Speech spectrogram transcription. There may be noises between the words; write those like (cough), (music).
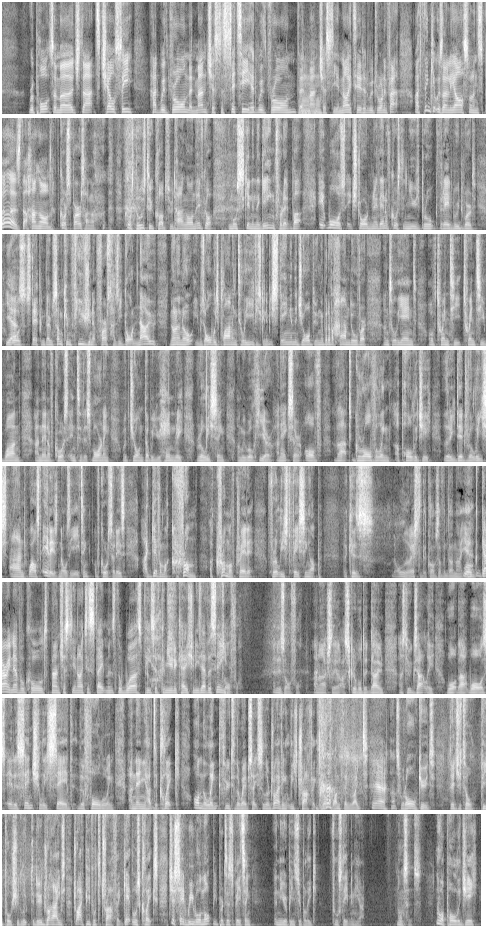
reports emerged that Chelsea had withdrawn, then Manchester City had withdrawn, then mm-hmm. Manchester United had withdrawn. In fact, I think it was only Arsenal and Spurs that hung on. Of course, Spurs hung on. (laughs) of course, those two clubs would hang on. They've got the most skin in the game for it. But it was extraordinary. Then, of course, the news broke that Ed Woodward Yeah. was stepping down. Some confusion at first. Has he gone now? No, no, no. He was always planning to leave. He's going to be staying in the job, doing a bit of a handover until the end of 2021. And then, of course, into this morning with John W. Henry releasing, and we will hear an excerpt of that grovelling apology that he did release. And whilst it is nauseating, of course it is, I'd give him a crumb, a crumb of credit for at least facing up because all the rest of the clubs haven't done that Well, yet. Well, Gary Neville called Manchester United's statements the worst piece of communication he's ever seen. It's awful. It is awful. And actually, I scribbled it down as to exactly what that was. It essentially said the following, and then you had to click on the link through to their website. So they're driving at least traffic. They got (laughs) one thing right. Yeah. That's what all good digital people should look to do. Drives, drive people to traffic, get those clicks. Just said we will not be participating in the European Super League. Full statement here. Nonsense. No apology.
